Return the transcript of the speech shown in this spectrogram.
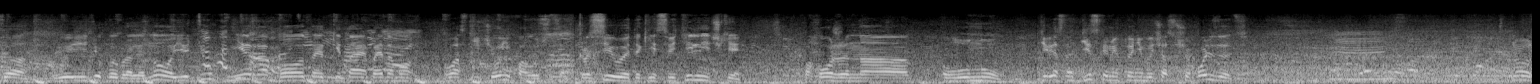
Все, вы YouTube выбрали. Но YouTube не работает в Китае, поэтому у вас ничего не получится. Красивые такие светильнички, похожи на Луну. Интересно, дисками кто-нибудь сейчас еще пользуется? Ну,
